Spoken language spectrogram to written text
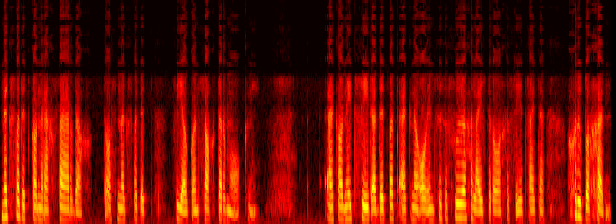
niks wat dit kan regverdig. Daar's niks wat dit vir jou kan sagter maak nie. Ek kan net sê dat dit wat ek nou al en soos 'n vorige luisteraar gesê het, sy het 'n groep begin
